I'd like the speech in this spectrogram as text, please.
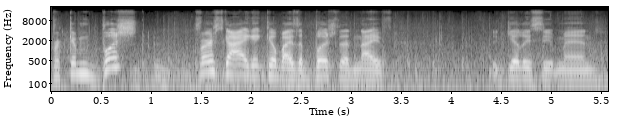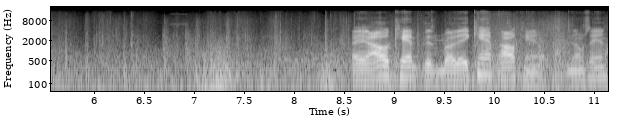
freaking bush. First guy I get killed by is a bush with a knife. The ghillie suit, man. Hey, I'll camp this, bro. They camp, I'll camp. You know what I'm saying?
